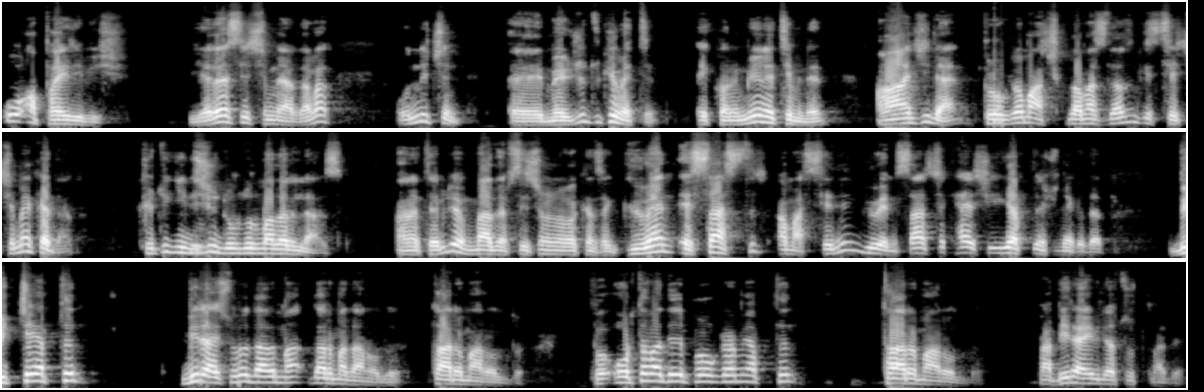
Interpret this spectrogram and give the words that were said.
O apayrı bir iş. Yerel seçimler de var. Onun için e, mevcut hükümetin, ekonomi yönetiminin acilen programı açıklaması lazım ki seçime kadar kötü gidişi durdurmaları lazım. Anlatabiliyor muyum? Madem seçimlere bakınsa güven esastır ama senin güveni sarsacak her şeyi yaptın şimdiye kadar. Bütçe yaptın, bir ay sonra darma, darmadan oldu. Tarumar oldu. Orta vadeli program yaptın. Tarumar oldu. Ha bir ay bile tutmadı.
